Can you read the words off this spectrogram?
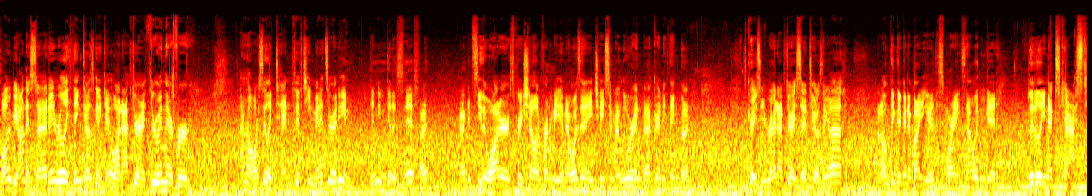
Well, to be honest, I didn't really think I was gonna get one after I threw in there for, I don't know, I wanna say like 10, 15 minutes already and didn't even get a sniff. I, I could see the water, it's pretty shallow in front of me and I wasn't any chasing my lure in back or anything, but it's crazy. Right after I said to you, I was like, ah, I don't think they're gonna bite here this morning. It's not looking good. Literally next cast,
